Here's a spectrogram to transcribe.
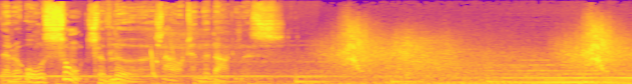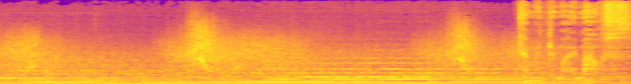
There are all sorts of lures out in the darkness. Come into my mouth,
